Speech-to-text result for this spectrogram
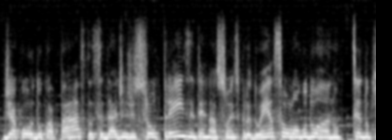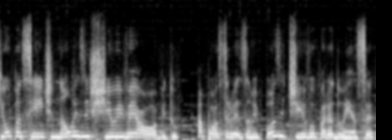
De acordo com a pasta, a cidade registrou três internações para a doença ao longo do ano, sendo que um paciente não resistiu e veio a óbito após ter o exame positivo para a doença.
